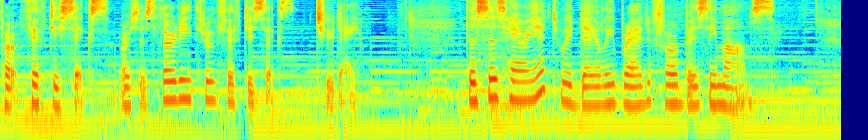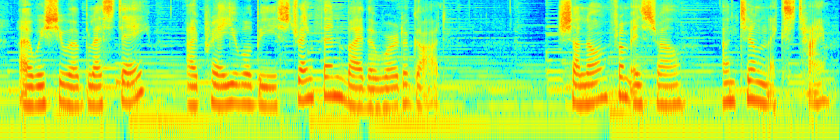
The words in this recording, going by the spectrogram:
56, verses 30 through 56 today. This is Harriet with Daily Bread for Busy Moms. I wish you a blessed day. I pray you will be strengthened by the Word of God. Shalom from Israel. Until next time.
